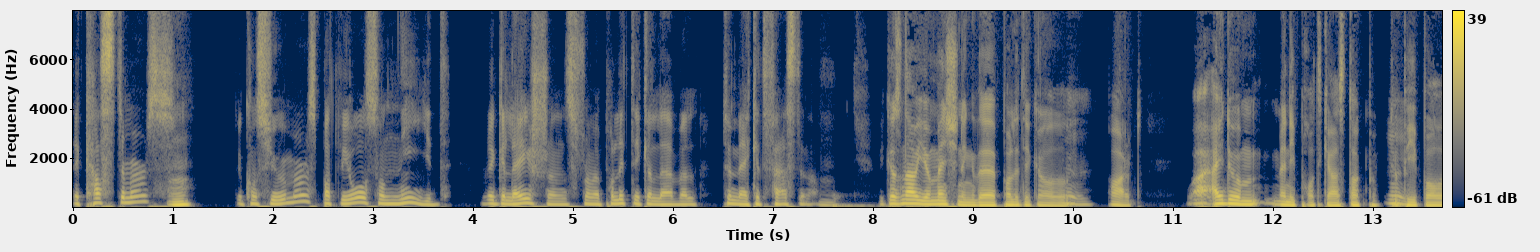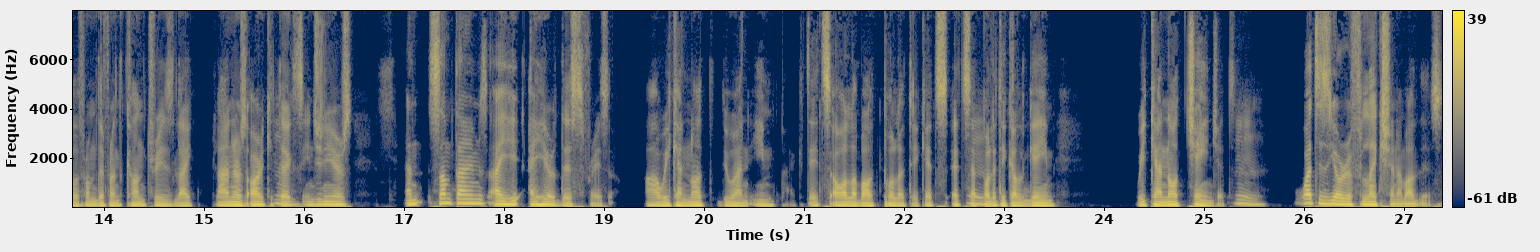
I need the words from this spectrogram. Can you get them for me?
the customers, mm. the consumers, but we also need regulations from a political level to make it fast enough. Mm. Because now you're mentioning the political mm. part. I do many podcasts, talk to mm. people from different countries, like planners, architects, mm. engineers, and sometimes I I hear this phrase: uh, we cannot do an impact. It's all about politics. It's it's mm. a political game. We cannot change it. Mm. What is your reflection about this?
